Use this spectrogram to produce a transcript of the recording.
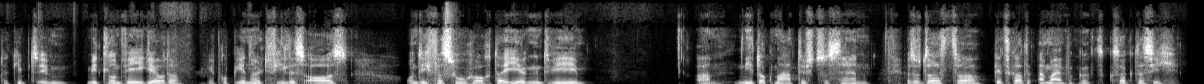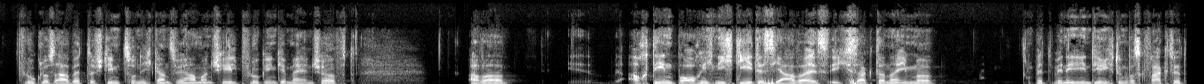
da gibt's eben Mittel und Wege oder wir probieren halt vieles aus und ich versuche auch da irgendwie ähm, nie dogmatisch zu sein. Also du hast zwar jetzt gerade am Anfang gesagt, dass ich fluglos arbeite, das stimmt so nicht ganz. Wir haben einen Schälpflug in Gemeinschaft, aber auch den brauche ich nicht jedes Jahr, weil ich sage dann immer, wenn in die Richtung was gefragt wird,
